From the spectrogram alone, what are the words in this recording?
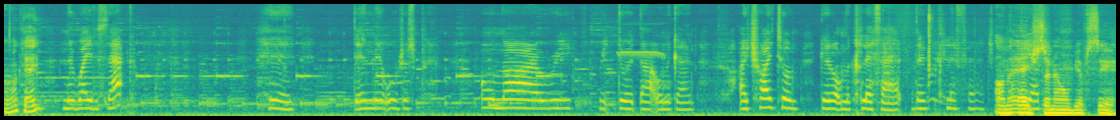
Oh, okay. Then wait a sec. Here. Then it will just... Oh no, re, re do it that one again. I tried to um, get it on the cliff edge. The cliff edge. On the edge, Yeah. so no one will be able to see it.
